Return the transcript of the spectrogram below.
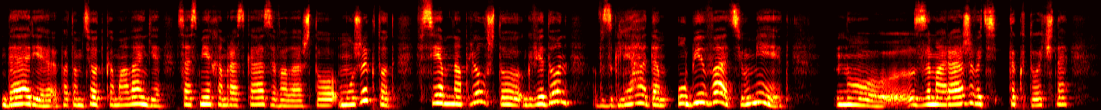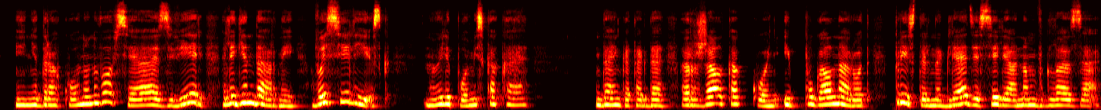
Дарья, потом тетка Маланги, со смехом рассказывала, что мужик тот всем наплел, что Гвидон взглядом убивать умеет. Ну, замораживать так точно. И не дракон он вовсе, а зверь легендарный, Василиск. Ну или помесь какая. Данька тогда ржал, как конь, и пугал народ, пристально глядя селянам в глаза.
